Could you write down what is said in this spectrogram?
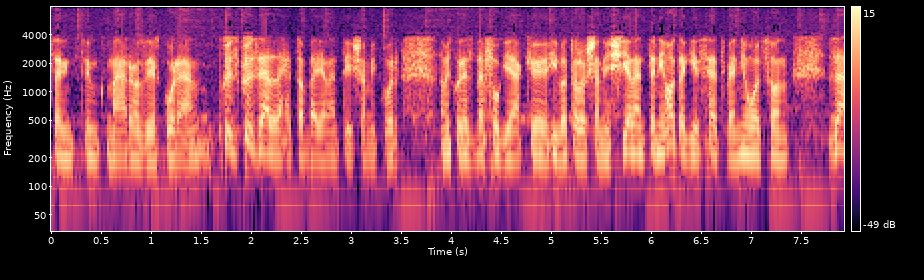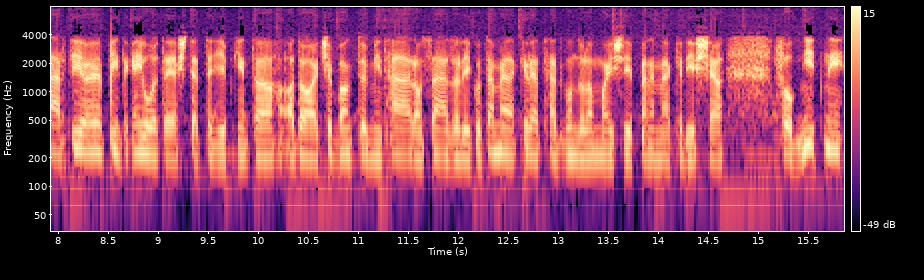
szerintünk már azért korán köz, közel lehet a bejelentés, amikor, amikor ezt be fogják uh, hivatalosan is jelenteni. 6,78-on zárt, uh, pénteken jól teljesített egyébként a, a Deutsche Bank, több mint 3%-ot emelkedett, hát gondolom ma is éppen emelkedéssel fog nyitni.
